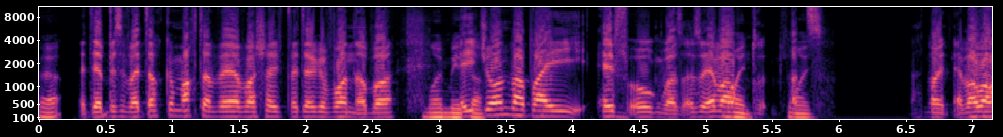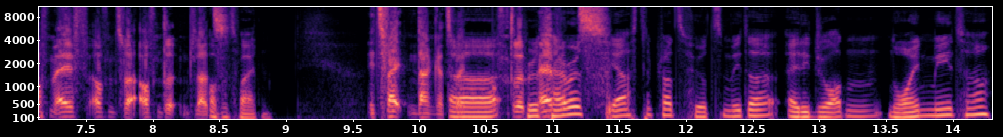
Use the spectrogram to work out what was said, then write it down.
Ja. Hätte er ein bisschen weiter gemacht, dann wäre er wahrscheinlich weiter gewonnen. Aber 9 Eddie. John war bei 11 irgendwas. Also er war Neun, auf dem dritten Platz. Ach, neun. Er war aber auf dem, 11, auf dem, zwei- auf dem dritten Platz. Auf dem zweiten. Nee, zweiten, danke, Äh, zweiten. dem dritten Chris Evans. Harris, erster Platz, 14 Meter. Eddie Jordan, 9 Meter.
